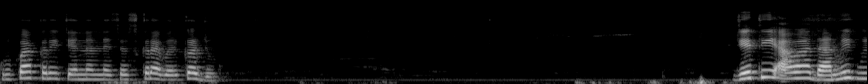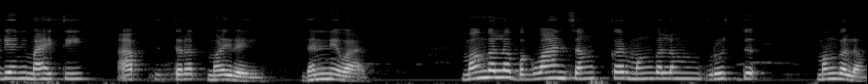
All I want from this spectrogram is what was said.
કૃપા કરી ચેનલને સબસ્ક્રાઈબર કરજો. જેથી આવા ધાર્મિક વિડીયોની માહિતી આપ તરત મળી રહે. ધન્યવાદ. મંગલ ભગવાન શંકર મંગલમ વૃદ્ધ મંગલમ.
